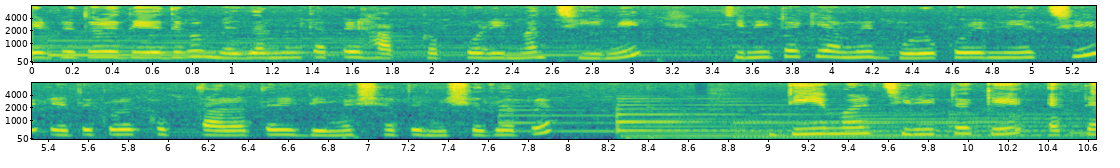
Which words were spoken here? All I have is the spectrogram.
এর ভেতরে দিয়ে দেবো মেজারমেন্ট কাপের হাফ কাপ পরিমাণ চিনি। চিনিটাকে আমি গুঁড়ো করে নিয়েছি, এতে করে খুব তাড়াতাড়ি ডিমের সাথে মিশে যাবে। ডিম আর চিনিটাকে একটা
